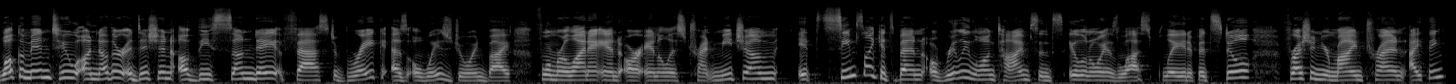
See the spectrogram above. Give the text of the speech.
Welcome into another edition of the Sunday Fast Break. As always, joined by former Illini and our analyst Trent Meacham. It seems like it's been a really long time since Illinois has last played. If it's still fresh in your mind, Trent, I think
